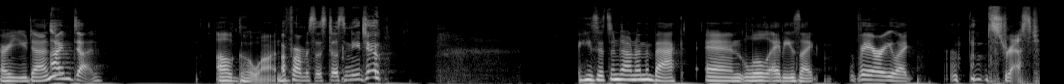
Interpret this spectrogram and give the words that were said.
are you done? I'm done. I'll go on. A pharmacist doesn't need you. He sits him down in the back and little eddie's like very like stressed.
